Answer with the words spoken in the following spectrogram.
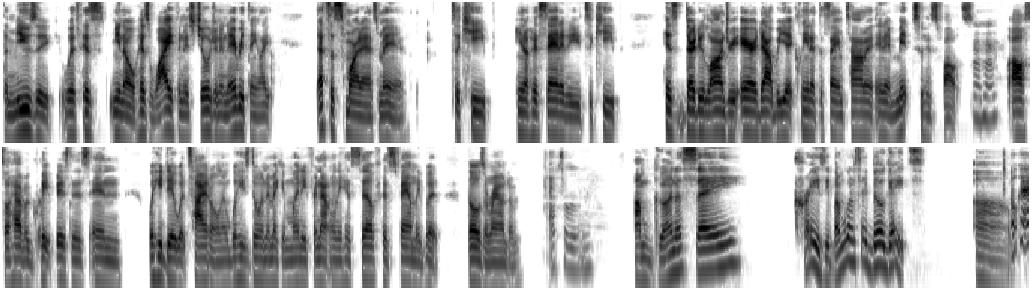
the music, with his you know his wife and his children and everything, like that's a smart ass man to keep you know his sanity, to keep his dirty laundry aired out, but yet clean at the same time and, and admit to his faults. Mm-hmm. Also have a great business in what he did with Tidal and what he's doing to making money for not only himself, his family, but those around him. Absolutely. I'm gonna say crazy, but I'm gonna say Bill Gates. Um, Okay.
